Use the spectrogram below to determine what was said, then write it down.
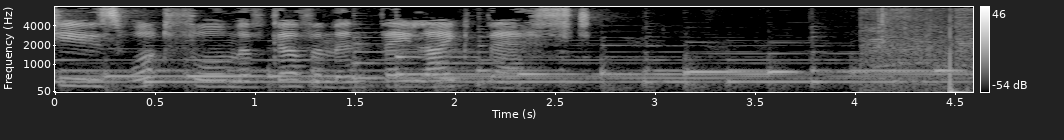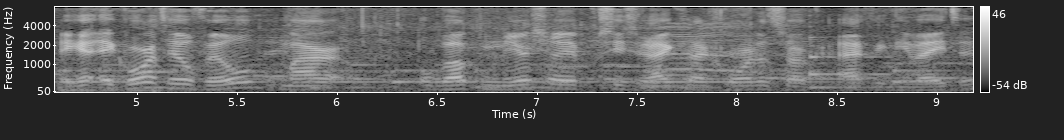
Choose what form of government they like best. Ik, ik hoor het heel veel, maar op welke manier zou je precies rijk zijn geworden, dat zou ik eigenlijk niet weten.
